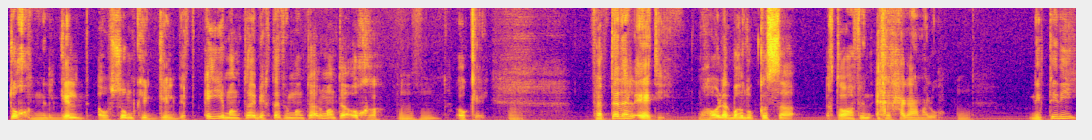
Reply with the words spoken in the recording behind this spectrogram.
تخن الجلد أو سمك الجلد في أي منطقة بيختلف من منطقة لمنطقة أخرى. okay. فابتدى الآتي وهقول لك برضه القصة اخترعوها فين؟ آخر حاجة عملوها. نبتدي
